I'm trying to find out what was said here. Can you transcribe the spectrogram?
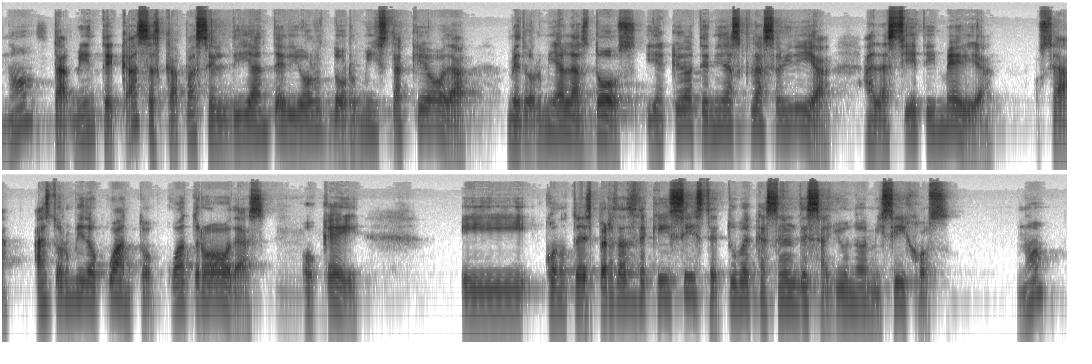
¿no? También te cansas. Capaz el día anterior dormiste a qué hora? Me dormí a las 2. ¿Y a qué hora tenías clase hoy día? A las siete y media. O sea, ¿has dormido cuánto? Cuatro horas. Ok. Ujú, Y cuando te despertaste, ¿qué hiciste? Tuve que hacer el desayuno a mis hijos, ¿no?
